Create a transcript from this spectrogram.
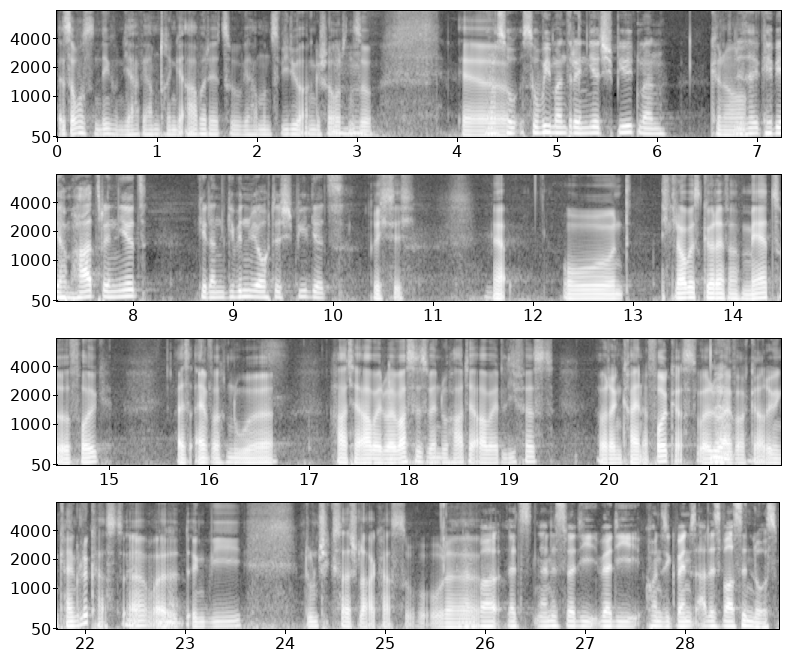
ist auch so ein Ding, und ja, wir haben dran gearbeitet, so, wir haben uns Video angeschaut und Mhm. so. Äh, ja, so, so wie man trainiert, spielt man. Genau, Und okay, wir haben hart trainiert, okay, dann gewinnen wir auch das Spiel jetzt. richtig. Ja. Und ich glaube, es gehört einfach mehr zu Erfolg als einfach nur harte Arbeit. Weil was ist, wenn du harte Arbeit lieferst, aber dann keinen Erfolg hast, weil du Ja. einfach gerade irgendwie kein Glück hast, ja, weil irgendwie du einen Schicksalsschlag hast oder war letzten Endes wäre die, wär die Konsequenz, alles war sinnlos.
